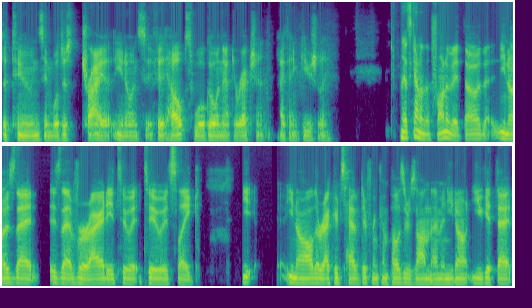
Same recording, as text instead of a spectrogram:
the tunes and we'll just try it you know and if it helps we'll go in that direction i think usually that's kind of the fun of it though that you know is that is that variety to it too it's like you, you know all the records have different composers on them and you don't you get that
